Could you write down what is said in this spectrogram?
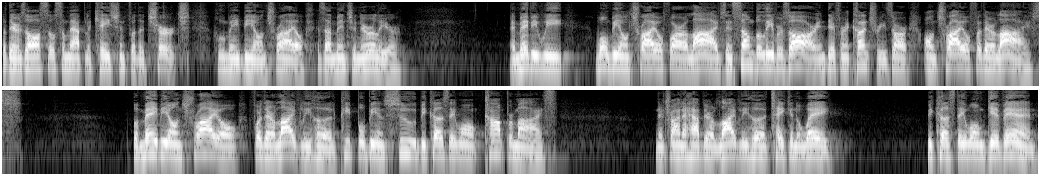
But there's also some application for the church who may be on trial, as I mentioned earlier. And maybe we won't be on trial for our lives, and some believers are in different countries, are on trial for their lives but maybe on trial for their livelihood. People being sued because they won't compromise. They're trying to have their livelihood taken away because they won't give in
